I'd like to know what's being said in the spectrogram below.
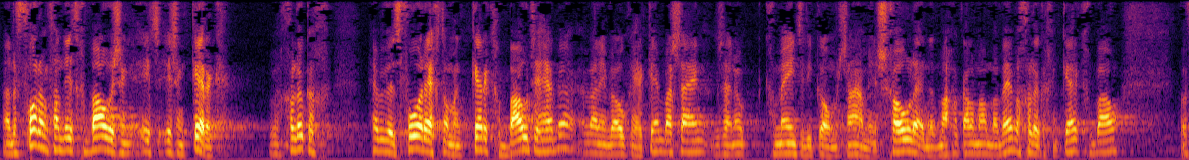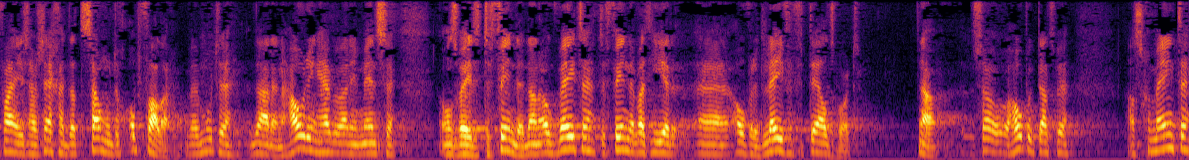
Nou, de vorm van dit gebouw is een, is, is een kerk. Gelukkig hebben we het voorrecht om een kerkgebouw te hebben, waarin we ook herkenbaar zijn. Er zijn ook gemeenten die komen samen in scholen en dat mag ook allemaal, maar we hebben gelukkig een kerkgebouw waarvan je zou zeggen dat zou moeten opvallen. We moeten daar een houding hebben waarin mensen ons weten te vinden. Dan ook weten te vinden wat hier uh, over het leven verteld wordt. Nou, zo hoop ik dat we als gemeente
